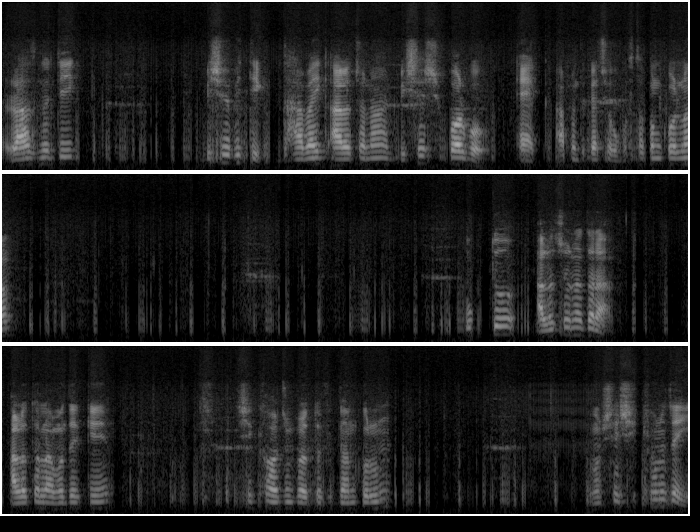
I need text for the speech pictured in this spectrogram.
রাজনৈতিক বিষয়ভিত্তিক ধারাবাহিক আলোচনা বিশেষ পর্ব এক আপনাদের কাছে উপস্থাপন করলাম। উক্ত আলোচনা দ্বারা আল্লাহ তাআলা আমাদেরকে শিক্ষা অর্জন করার তৌফিক দান করুন এবং সেই শিক্ষা অনুযায়ী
